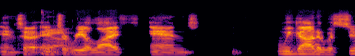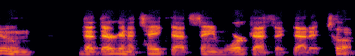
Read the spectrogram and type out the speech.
into, yeah. into real life. And we got to assume that they're going to take that same work ethic that it took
